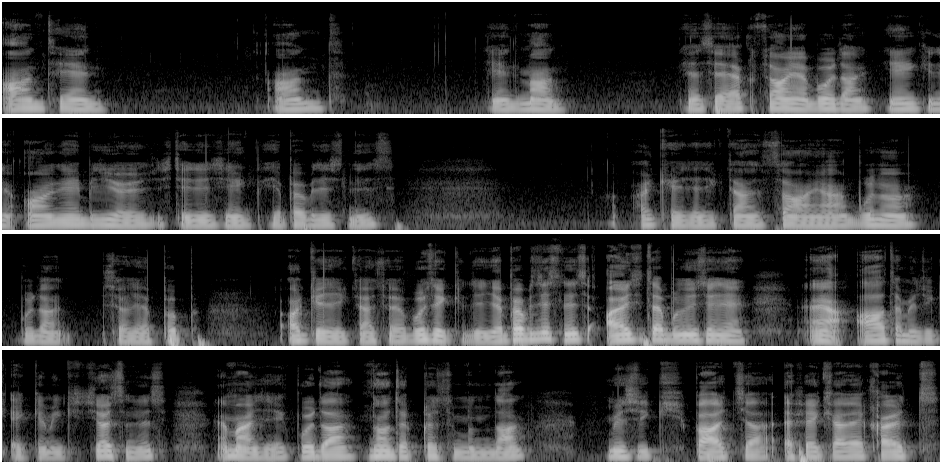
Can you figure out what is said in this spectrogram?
anten ant yenman yazarak sonra buradan renkini oynayabiliyoruz. İstediğiniz renkli yapabilirsiniz. OK dedikten sonra bunu buradan şöyle yapıp OK dedikten sonra bu şekilde yapabilirsiniz. Ayrıca bunun üzerine eğer alta müzik eklemek istiyorsanız hemen burada nota kısmından müzik, parça, efektler ve kayıt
